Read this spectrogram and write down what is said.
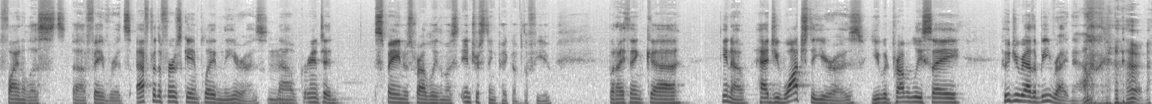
finalists uh, favorites after the first game played in the Euros. Now, granted, Spain was probably the most interesting pick of the few, but I think uh, you know, had you watched the Euros, you would probably say, "Who'd you rather be right now?"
